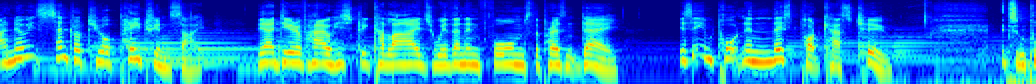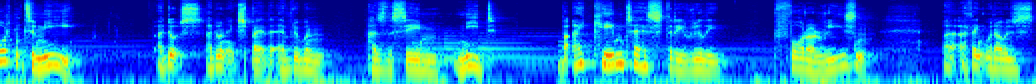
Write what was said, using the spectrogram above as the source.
I know it's central to your Patreon site the idea of how history collides with and informs the present day. Is it important in this podcast too? It's important to me. I don't, I don't expect that everyone has the same need. But I came to history really for a reason. I think when I was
